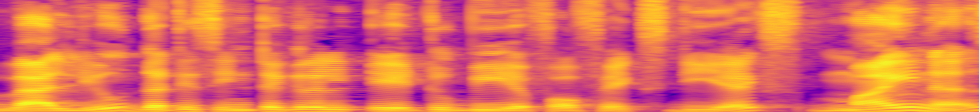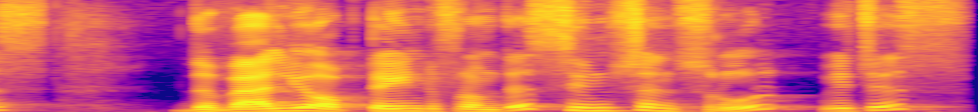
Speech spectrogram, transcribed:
value that is integral a to b f of x dx minus the value obtained from the Simpson's rule which is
